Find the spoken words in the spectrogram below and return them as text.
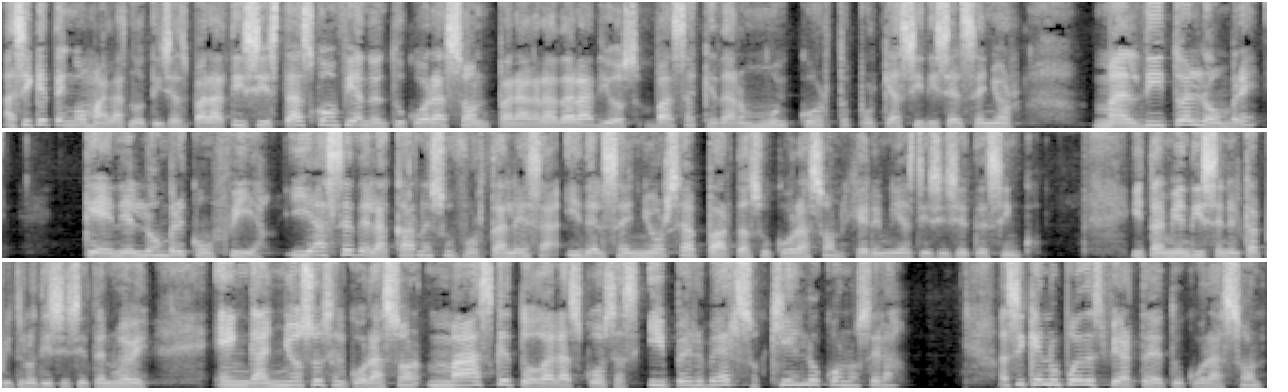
Así que tengo malas noticias para ti. Si estás confiando en tu corazón para agradar a Dios, vas a quedar muy corto, porque así dice el Señor, maldito el hombre que en el hombre confía y hace de la carne su fortaleza y del Señor se aparta su corazón. Jeremías 17:5. Y también dice en el capítulo 17.9, engañoso es el corazón más que todas las cosas y perverso, ¿quién lo conocerá? Así que no puedes fiarte de tu corazón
